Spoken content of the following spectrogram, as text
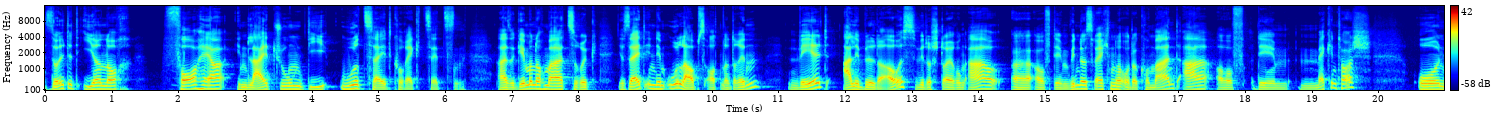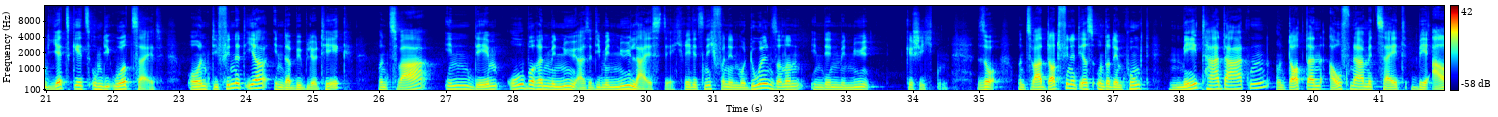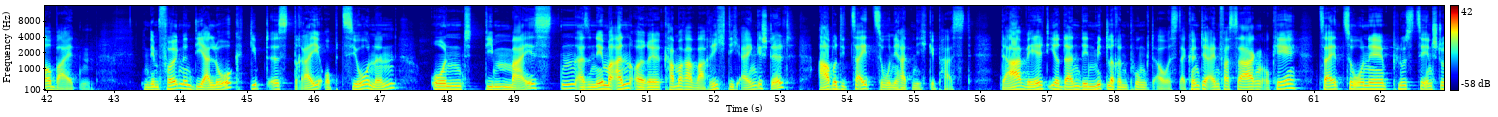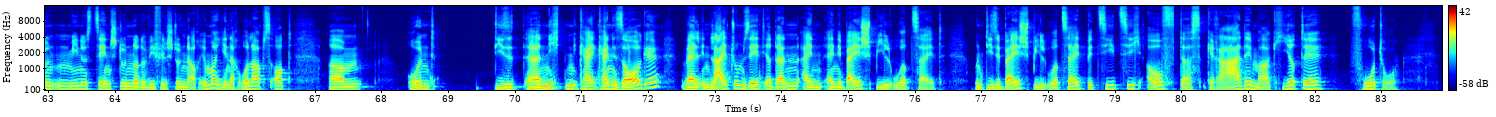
solltet ihr noch vorher in Lightroom die Uhrzeit korrekt setzen. Also gehen wir nochmal zurück. Ihr seid in dem Urlaubsordner drin, wählt alle Bilder aus, wieder Steuerung A äh, auf dem Windows-Rechner oder Command A auf dem Macintosh. Und jetzt geht es um die Uhrzeit. Und die findet ihr in der Bibliothek und zwar in dem oberen Menü, also die Menüleiste. Ich rede jetzt nicht von den Modulen, sondern in den Menügeschichten. So, und zwar dort findet ihr es unter dem Punkt Metadaten und dort dann Aufnahmezeit bearbeiten. In dem folgenden Dialog gibt es drei Optionen und die meisten, also nehmen wir an, eure Kamera war richtig eingestellt, aber die Zeitzone hat nicht gepasst. Da wählt ihr dann den mittleren Punkt aus. Da könnt ihr einfach sagen, okay, Zeitzone plus 10 Stunden, minus 10 Stunden oder wie viele Stunden auch immer, je nach Urlaubsort. Ähm, und diese, äh, nicht, ke keine Sorge, weil in Lightroom seht ihr dann ein, eine Beispieluhrzeit. Und diese Beispieluhrzeit bezieht sich auf das gerade markierte Foto.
